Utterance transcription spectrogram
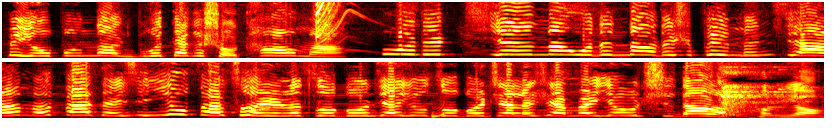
被油崩到，你不会戴个手套吗？我的天哪，我的脑袋是被门夹了吗？发短信又发错人了，坐公交又坐过站了，上班又迟到了。朋友，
